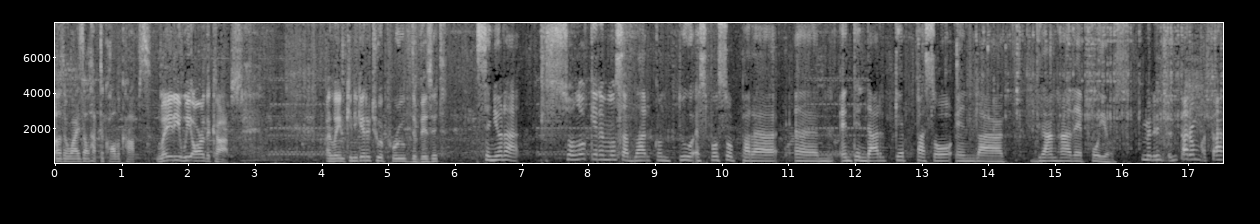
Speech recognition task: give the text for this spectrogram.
Otherwise, I'll have to call the cops. Lady, we are the cops. Eileen, can you get her to approve the visit? Señora, solo queremos hablar con tu esposo para um, entender qué pasó en la granja de pollos. Me lo intentaron matar.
